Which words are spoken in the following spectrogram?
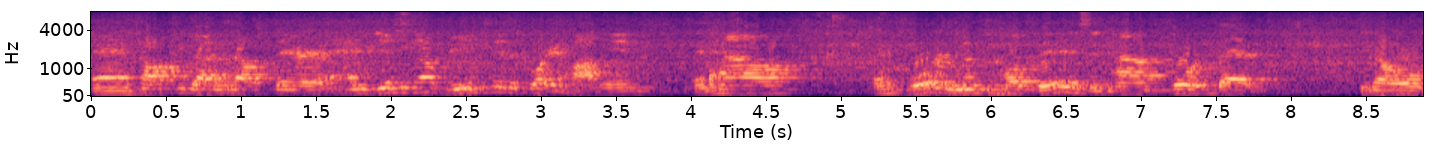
and talk to you guys out there and just, you know, into the aquarium hobby and, and how important mental health is and how important that, you know,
